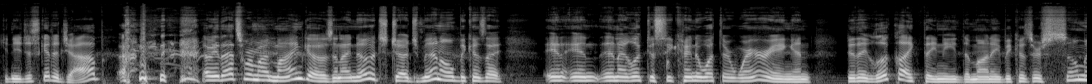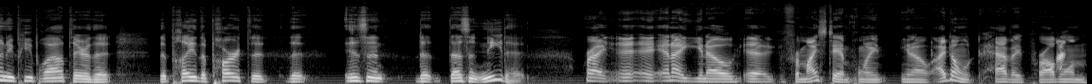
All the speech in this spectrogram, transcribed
Can you just get a job? I mean, that's where my mind goes. And I know it's judgmental because I, and, and, and I look to see kind of what they're wearing and do they look like they need the money? Because there's so many people out there that, that play the part that, that isn't that doesn't need it. Right, and, and I, you know, uh, from my standpoint, you know, I don't have a problem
